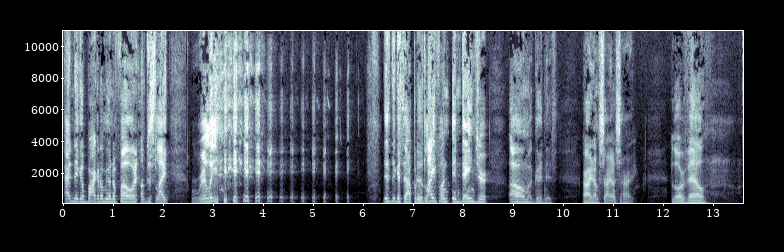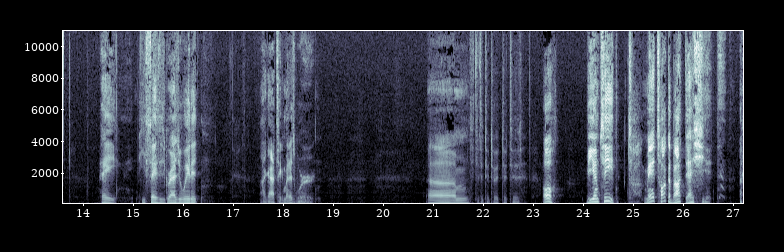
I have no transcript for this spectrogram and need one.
that nigga barking on me on the phone. I'm just like, really? this nigga said I put his life on, in danger. Oh my goodness. All right, I'm sorry. I'm sorry. Lorville, hey, he says he's graduated. I gotta take him at his word. Um, oh, BMT, man, talk about that shit.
